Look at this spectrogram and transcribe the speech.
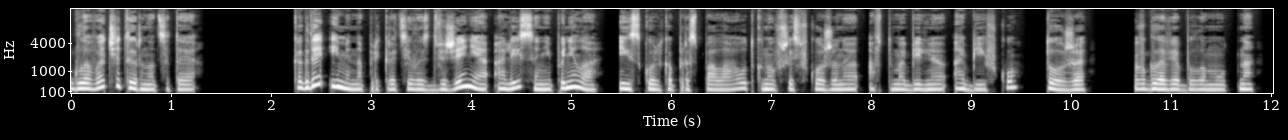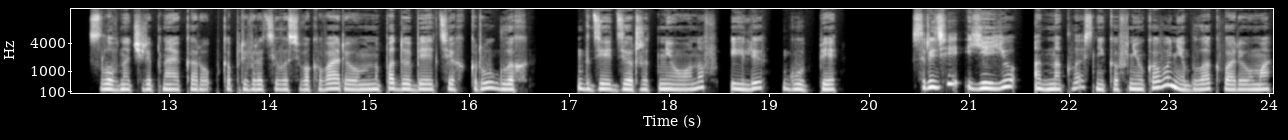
Глава 14. Когда именно прекратилось движение, Алиса не поняла, и сколько проспала, уткнувшись в кожаную автомобильную обивку, тоже. В голове было мутно, словно черепная коробка превратилась в аквариум наподобие тех круглых, где держат неонов или гуппи. Среди ее одноклассников ни у кого не было аквариума.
